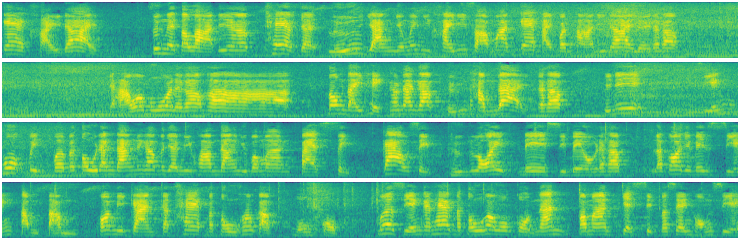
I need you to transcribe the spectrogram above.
แก้ไขได้ ซึ่งในตลาดนี่นะครับแทบจะหรือยังยังไม่มีใครที่สามารถแก้ไขปัญหานี้ได้เลยนะครับอย่าหาว่ามัวนะครับต้องไดเทคเท่านั้นครับถึงทำได้นะครับ ทีนี้ สียงพวกปิดเปิดประตูดังๆนะครับ มันจะมีความดังอยู่ประมาณ 80 90 ถึง 100 เดซิเบลนะครับ แล้วก็จะเป็นเสียงต่ำๆ เพราะมีการกระแทกประตูเข้ากับวงกบ เมื่อเสียงกระแทกประตูเข้าวงกบนั้นประมาณ 70%ของเสียง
